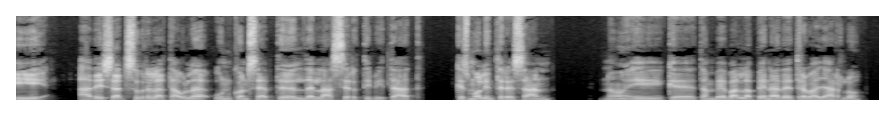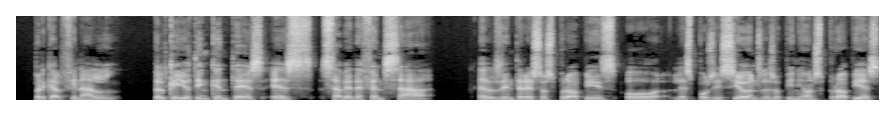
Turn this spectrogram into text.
I ha deixat sobre la taula un concepte, el de l'assertivitat, que és molt interessant no? i que també val la pena de treballar-lo, perquè al final, pel que jo tinc entès, és saber defensar els interessos propis o les posicions, les opinions pròpies,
